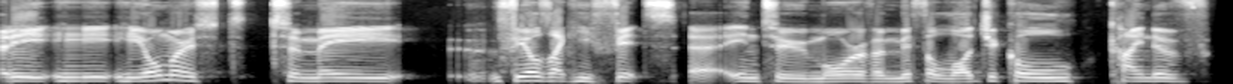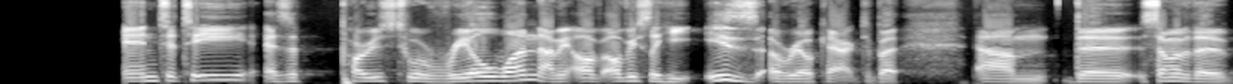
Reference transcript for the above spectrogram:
but he he he almost to me feels like he fits uh, into more of a mythological kind of entity as opposed to a real one. I mean, obviously he is a real character, but um, the some of the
